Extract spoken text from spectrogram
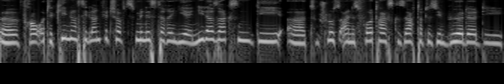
äh, Frau Otte Kinas, die Landwirtschaftsministerin hier in Niedersachsen, die äh, zum Schluss eines Vortrags gesagt hatte, sie würde die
